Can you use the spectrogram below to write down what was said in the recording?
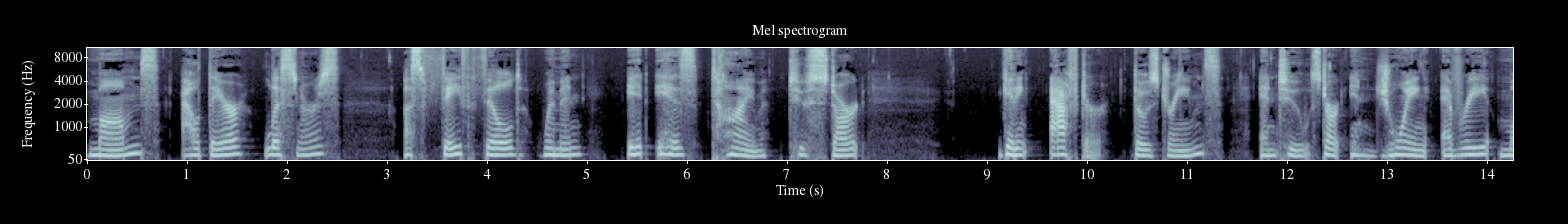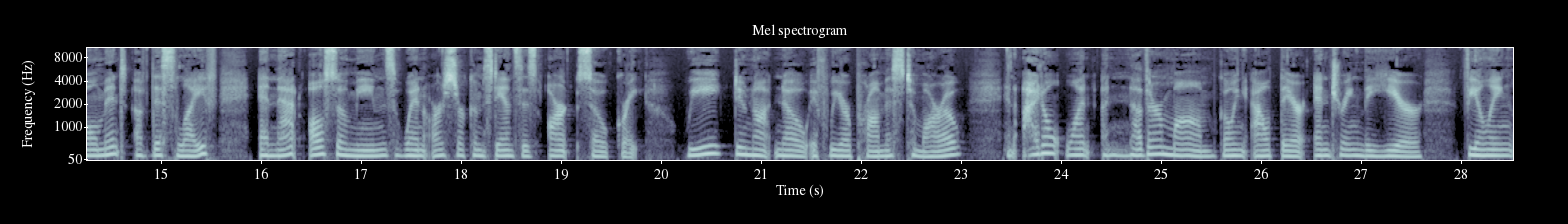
moms out there, listeners, us faith filled women, it is time to start getting after those dreams and to start enjoying every moment of this life. And that also means when our circumstances aren't so great. We do not know if we are promised tomorrow. And I don't want another mom going out there entering the year feeling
